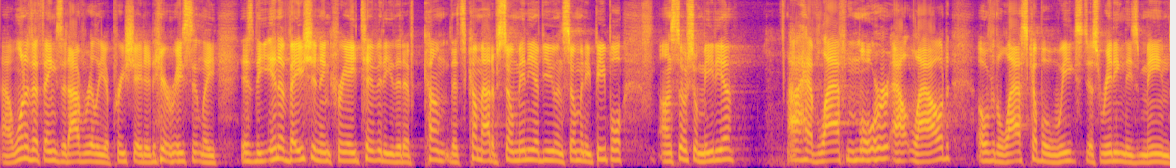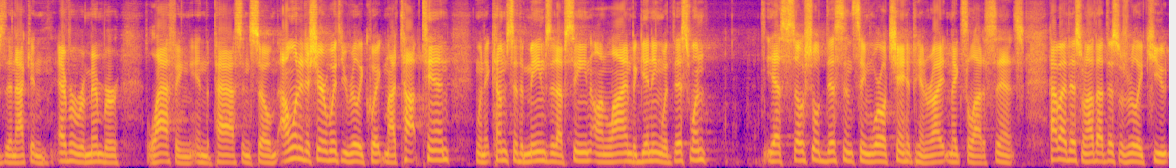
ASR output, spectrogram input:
Uh, one of the things that I've really appreciated here recently is the innovation and creativity that have come, that's come out of so many of you and so many people on social media. I have laughed more out loud over the last couple of weeks just reading these memes than I can ever remember laughing in the past. And so I wanted to share with you really quick my top 10 when it comes to the memes that I've seen online, beginning with this one. Yes, social distancing world champion, right? Makes a lot of sense. How about this one? I thought this was really cute.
